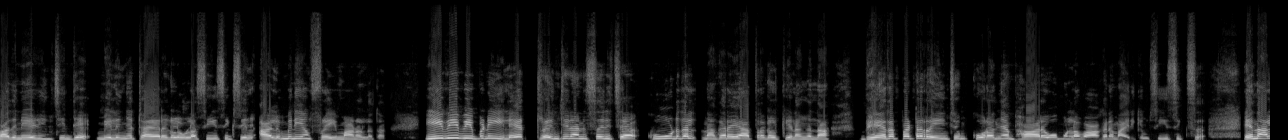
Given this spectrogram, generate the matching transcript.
പതിനേഴ് ഇഞ്ചിന്റെ മെലിഞ്ഞ ടയറുകളുള്ള സി സിക്സിൽ അലുമിനിയം ഫ്രെയിമാണുള്ളത് ഇ വി വിപണിയിലെ ട്രെൻഡിനനുസരിച്ച് കൂടുതൽ നഗരയാത്രകൾ കിണങ്ങുന്ന ഭേദപ്പെട്ട റേഞ്ചും കുറഞ്ഞ ഭാരവുമുള്ള വാഹനമായിരിക്കും സി സിക്സ് എന്നാൽ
